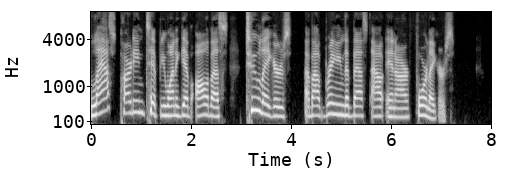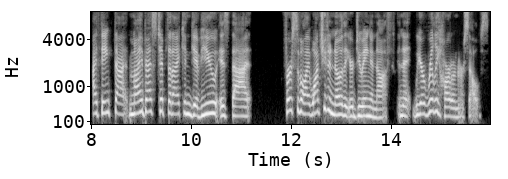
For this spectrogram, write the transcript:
last parting tip you want to give all of us two leggers about bringing the best out in our four leggers. I think that my best tip that I can give you is that first of all, I want you to know that you're doing enough and that we are really hard on ourselves.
